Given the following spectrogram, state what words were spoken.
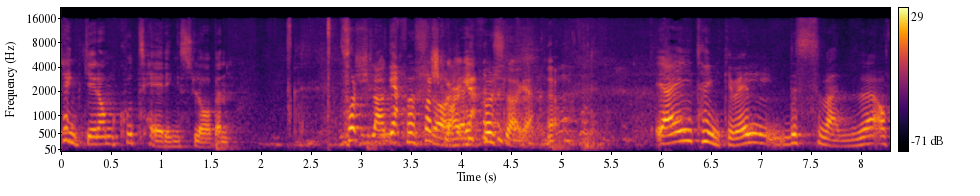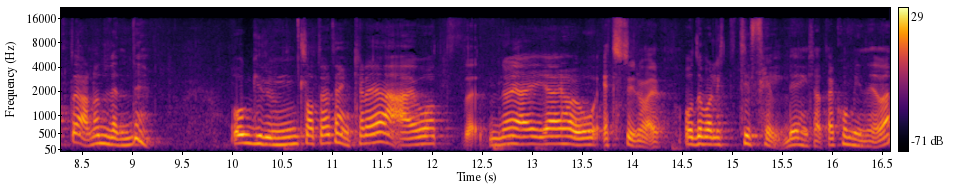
tenker om kvoteringsloven. Forslaget. Forslaget. Forslaget. Jeg tenker vel dessverre at det er nødvendig. Og grunnen til at jeg tenker det, er jo at jeg, jeg har jo ett styreverv. Og det var litt tilfeldig egentlig at jeg kom inn i det.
